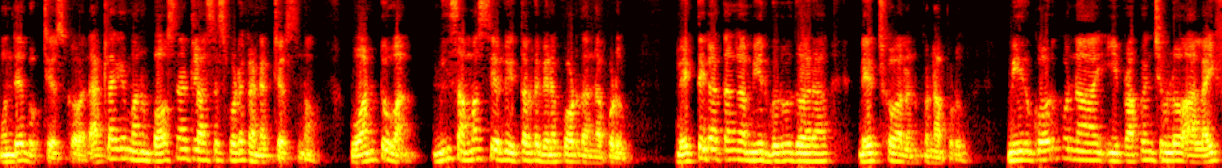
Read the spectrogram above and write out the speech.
ముందే బుక్ చేసుకోవాలి. అట్లాగే మనం పర్సనల్ క్లాసెస్ కూడా కండక్ట్ చేస్తున్నాం. వన్ టు వన్ మీ సమస్యలు ఇతరులు వినకూడదు అన్నప్పుడు వ్యక్తిగతంగా మీరు గురువు ద్వారా నేర్చుకోవాలనుకున్నప్పుడు మీరు కోరుకున్న ఈ ప్రపంచంలో ఆ లైఫ్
